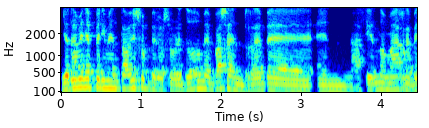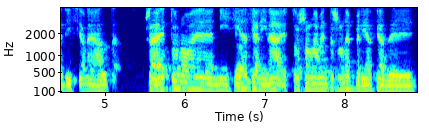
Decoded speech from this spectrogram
yo también he experimentado eso, pero sobre todo me pasa en rep, en haciendo más repeticiones altas. O sea, esto no es ni ciencia ni nada, esto solamente son experiencias de,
